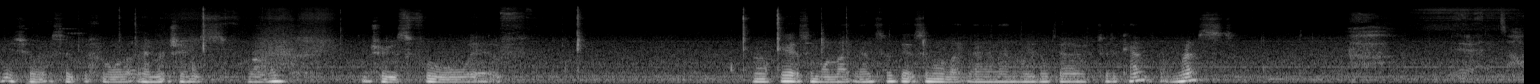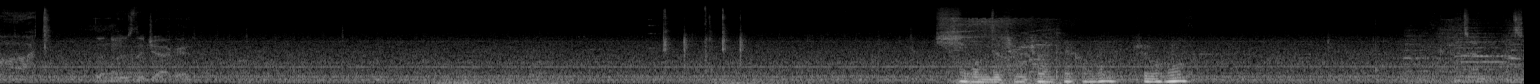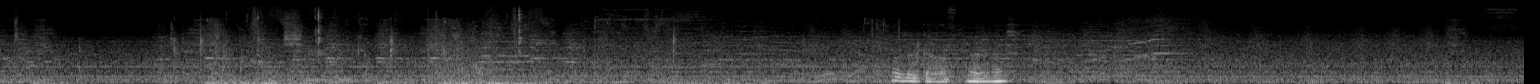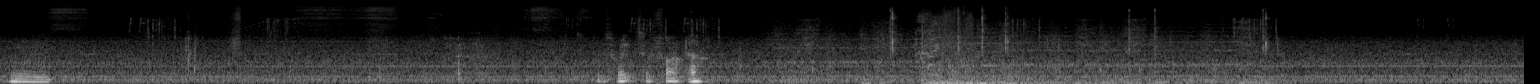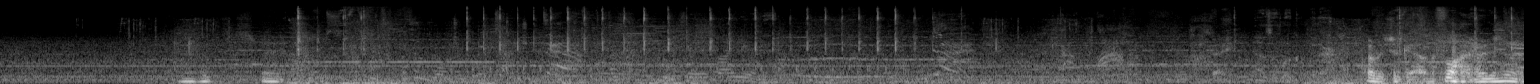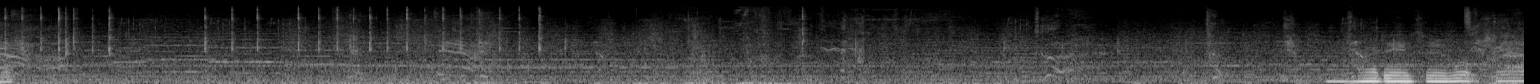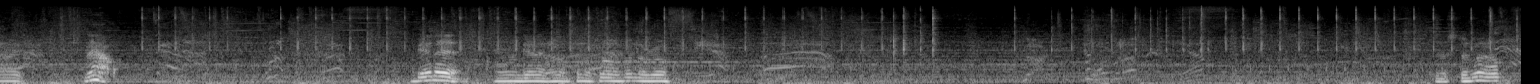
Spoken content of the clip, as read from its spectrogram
Pretty sure it said before that inventory was full. Inventory was full with. I'll get some more light then, so get some more light then, and then we will go to the camp and rest. It going? There. Hmm. It's weak to fire. Probably should get out of the fire, isn't it? Ready to watch right now. Get it! Come on, get it. What's on the floor? On the roll. Just about. Gladio,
